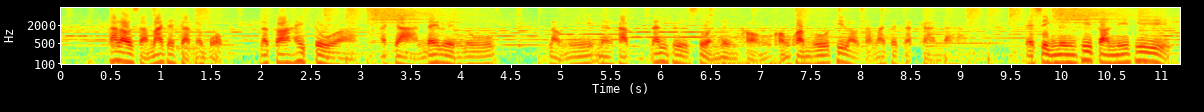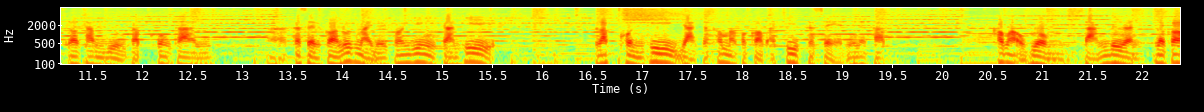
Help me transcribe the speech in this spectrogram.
ๆ ถ้าเราสามารถจะจัดระบบ แล้วก็ให้ตัวอาจารย์ได้เรียนรู้ เหล่านี้นะครับ นั่นคือส่วนหนึ่งของของความรู้ที่เราสามารถจะจัดการได้ แต่สิ่งหนึ่งที่ตอนนี้ที่เราทำอยู่กับโครงการเกษตรกรรุ่นใหม่โดยเฉพาะยิ่งการที่รับคนที่อยากจะเข้ามาประกอบอาชีพเกษตรนี่นะครับ เข้ามาอบรม 3 เดือน แล้วก็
